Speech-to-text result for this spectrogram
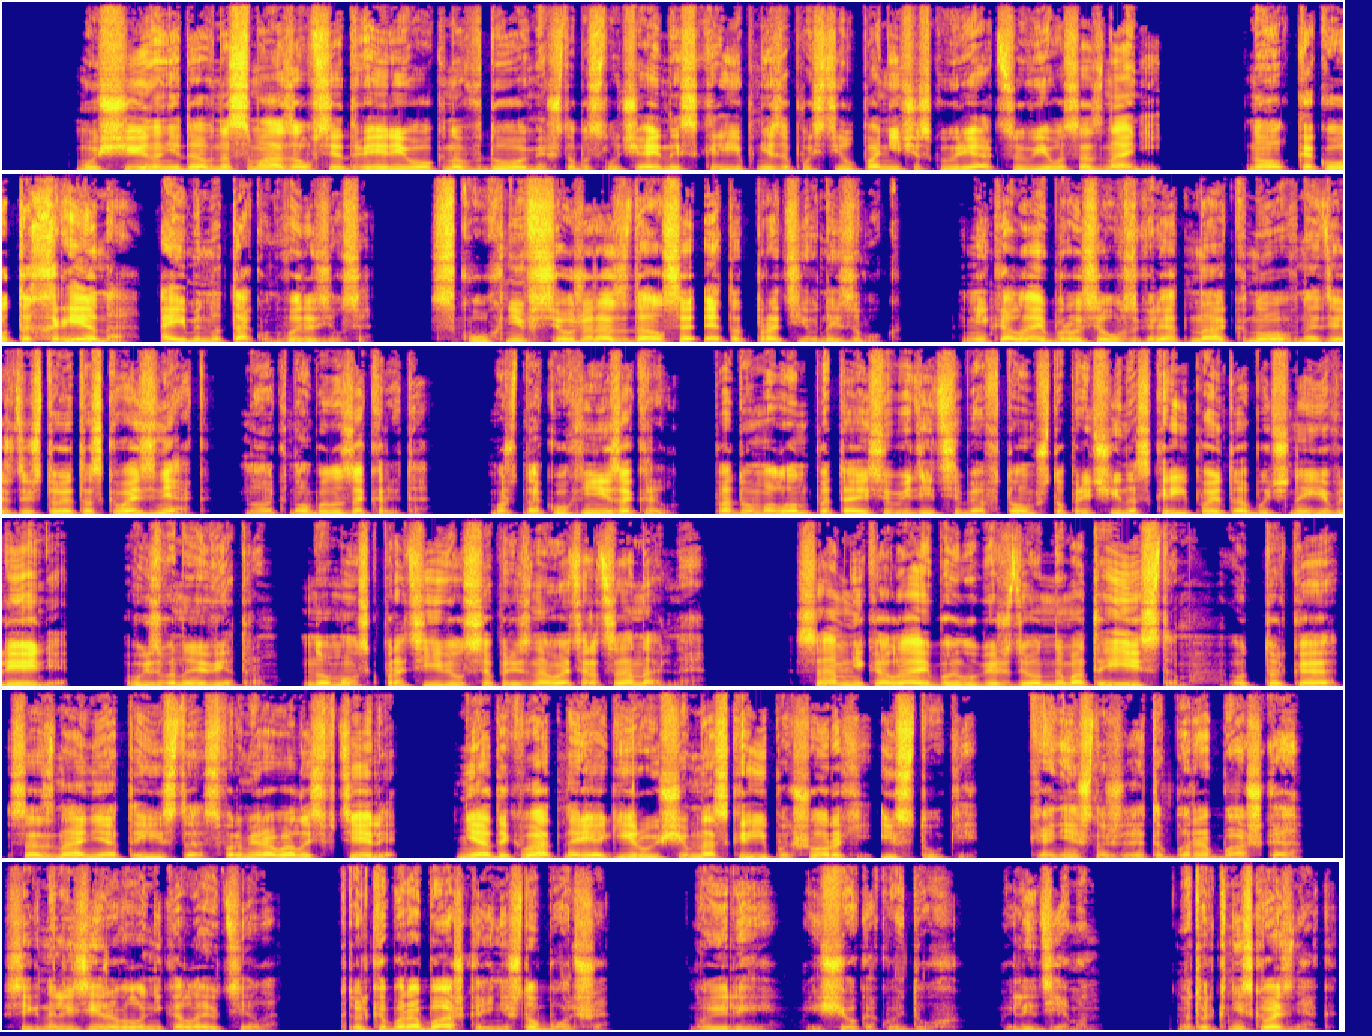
Мужчина недавно смазал все двери и окна в доме, чтобы случайный скрип не запустил паническую реакцию в его сознании. Но какого-то хрена, а именно так он выразился, с кухни все же раздался этот противный звук. Николай бросил взгляд на окно в надежде, что это сквозняк, но окно было закрыто. Может, на кухне не закрыл? Подумал он, пытаясь убедить себя в том, что причина скрипа — это обычное явление, вызванное ветром. Но мозг противился признавать рациональное. Сам Николай был убежденным атеистом, вот только сознание атеиста сформировалось в теле, неадекватно реагирующим на скрипы, шорохи и стуки. Конечно же, это барабашка, — сигнализировало Николаю тело. «Только барабашка и ничто больше. Ну или еще какой дух. Или демон. Но только не сквозняк».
